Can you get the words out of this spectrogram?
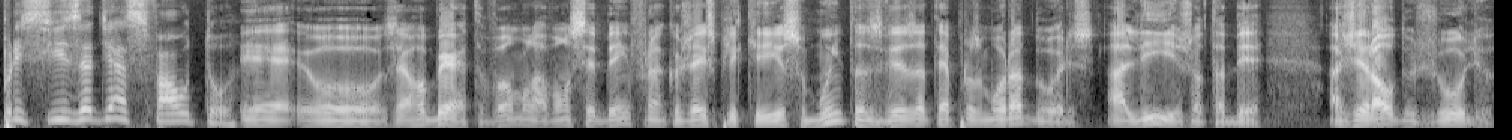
precisa de asfalto. É, o Zé Roberto, vamos lá, vamos ser bem franco, eu já expliquei isso muitas vezes até para os moradores. Ali, JB, a Geraldo Júlio,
